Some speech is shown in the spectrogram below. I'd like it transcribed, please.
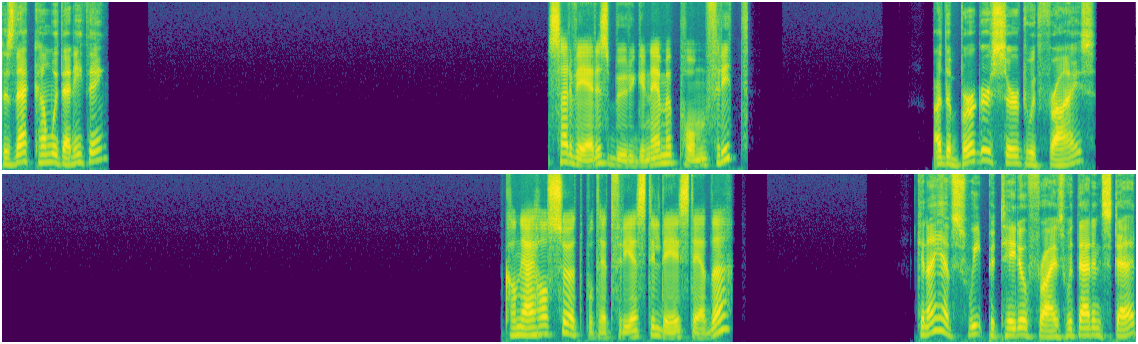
Does that come with anything? Serveres burgerne med pommes frites? Are the burgers served with fries? Kan jeg ha søtpotetfries til det i stedet? Can I have sweet potato fries with that instead?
